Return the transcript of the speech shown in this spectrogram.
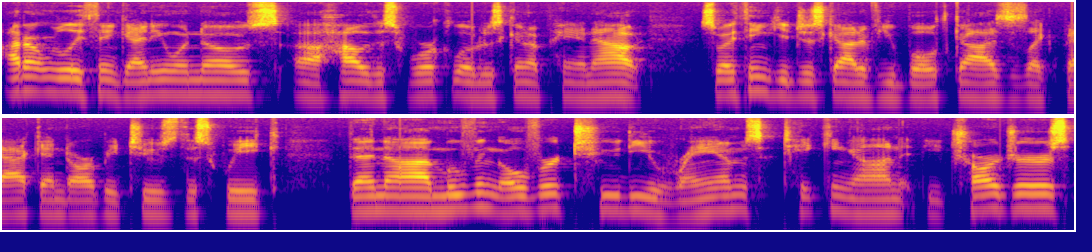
I don't really think anyone knows uh, how this workload is going to pan out. So I think you just got to view both guys as like back end RB2s this week. Then uh, moving over to the Rams taking on the Chargers.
